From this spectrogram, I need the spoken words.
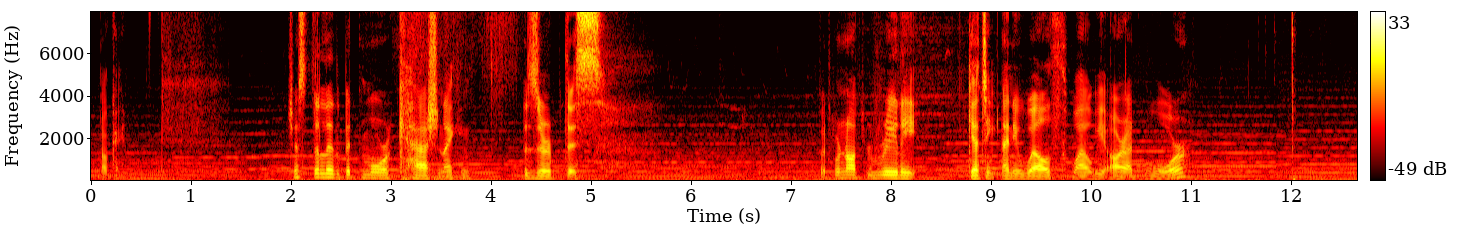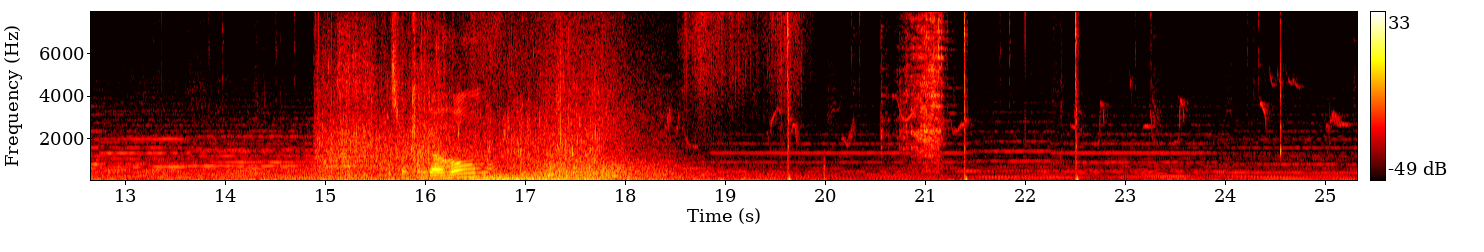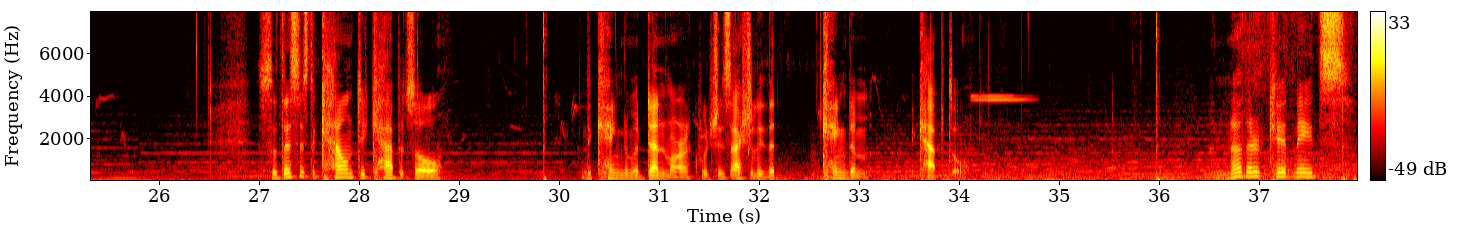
Okay. Just a little bit more cash and I can usurp this but we're not really getting any wealth while we are at war. This one can go home. So this is the county capital in the Kingdom of Denmark, which is actually the kingdom capital. Another kid needs...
